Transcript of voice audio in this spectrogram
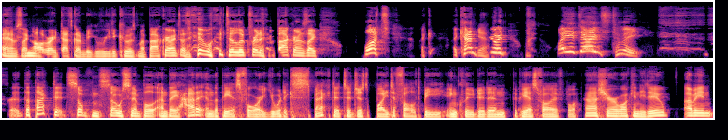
And I was like, Mm. oh right, that's going to be really cool as my background. And then went to look for the background. I was like, what? I, I can't Yeah. do it. Why are you doing this to me? The fact it's something so simple and they had it in the PS4, you would expect it to just by default be included in the PS5. But ah, sure, what can you do? I mean,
